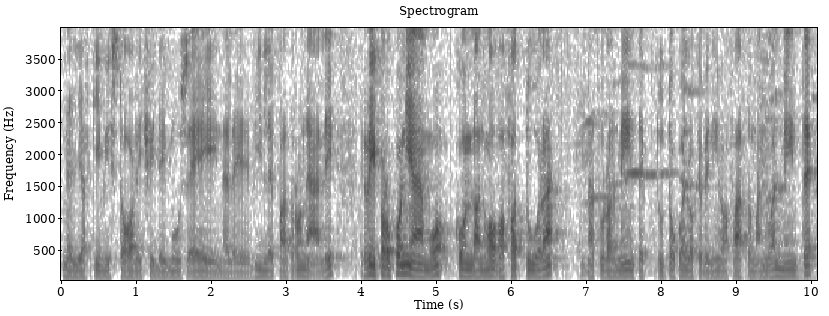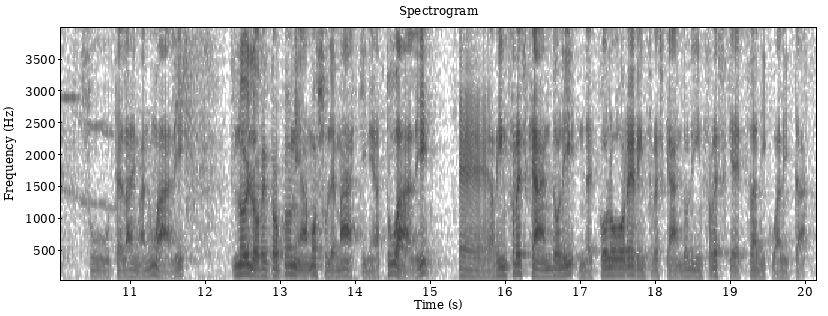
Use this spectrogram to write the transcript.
negli archivi storici dei musei, nelle ville padronali, riproponiamo con la nuova fattura, naturalmente tutto quello che veniva fatto manualmente, su telai manuali, noi lo riproponiamo sulle macchine attuali, eh, rinfrescandoli nel colore, rinfrescandoli in freschezza di qualità.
